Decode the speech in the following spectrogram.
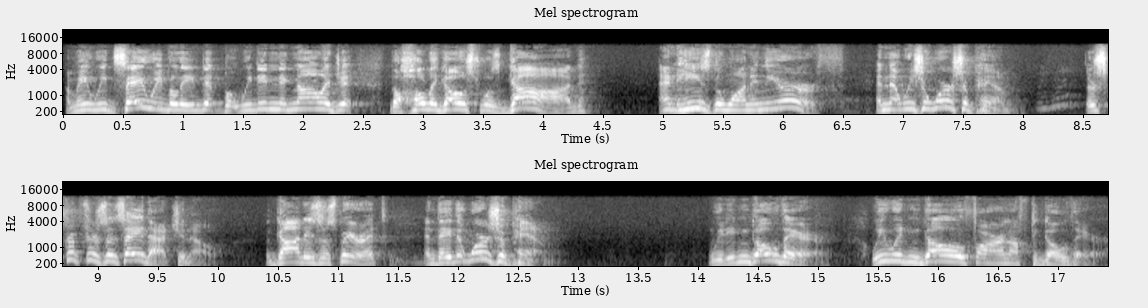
I mean we'd say we believed it but we didn't acknowledge it. The Holy Ghost was God and he's the one in the earth and that we should worship him. Mm -hmm. there's scriptures that say that you know. God is a spirit and they that worship him. We didn't go there. We wouldn't go far enough to go there.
